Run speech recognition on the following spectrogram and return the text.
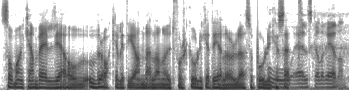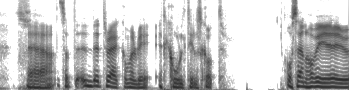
som man kan välja och, och vraka lite grann mellan och utforska olika delar och lösa på olika oh, sätt. Jag älskar det redan. Eh, så det tror jag kommer bli ett coolt tillskott. Och sen har vi ju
